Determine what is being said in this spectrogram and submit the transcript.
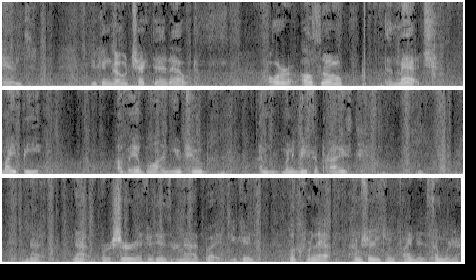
And you can go check that out. Or also the match might be available on YouTube. I wouldn't be surprised. Not not for sure if it is or not, but you can look for that. I'm sure you can find it somewhere.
